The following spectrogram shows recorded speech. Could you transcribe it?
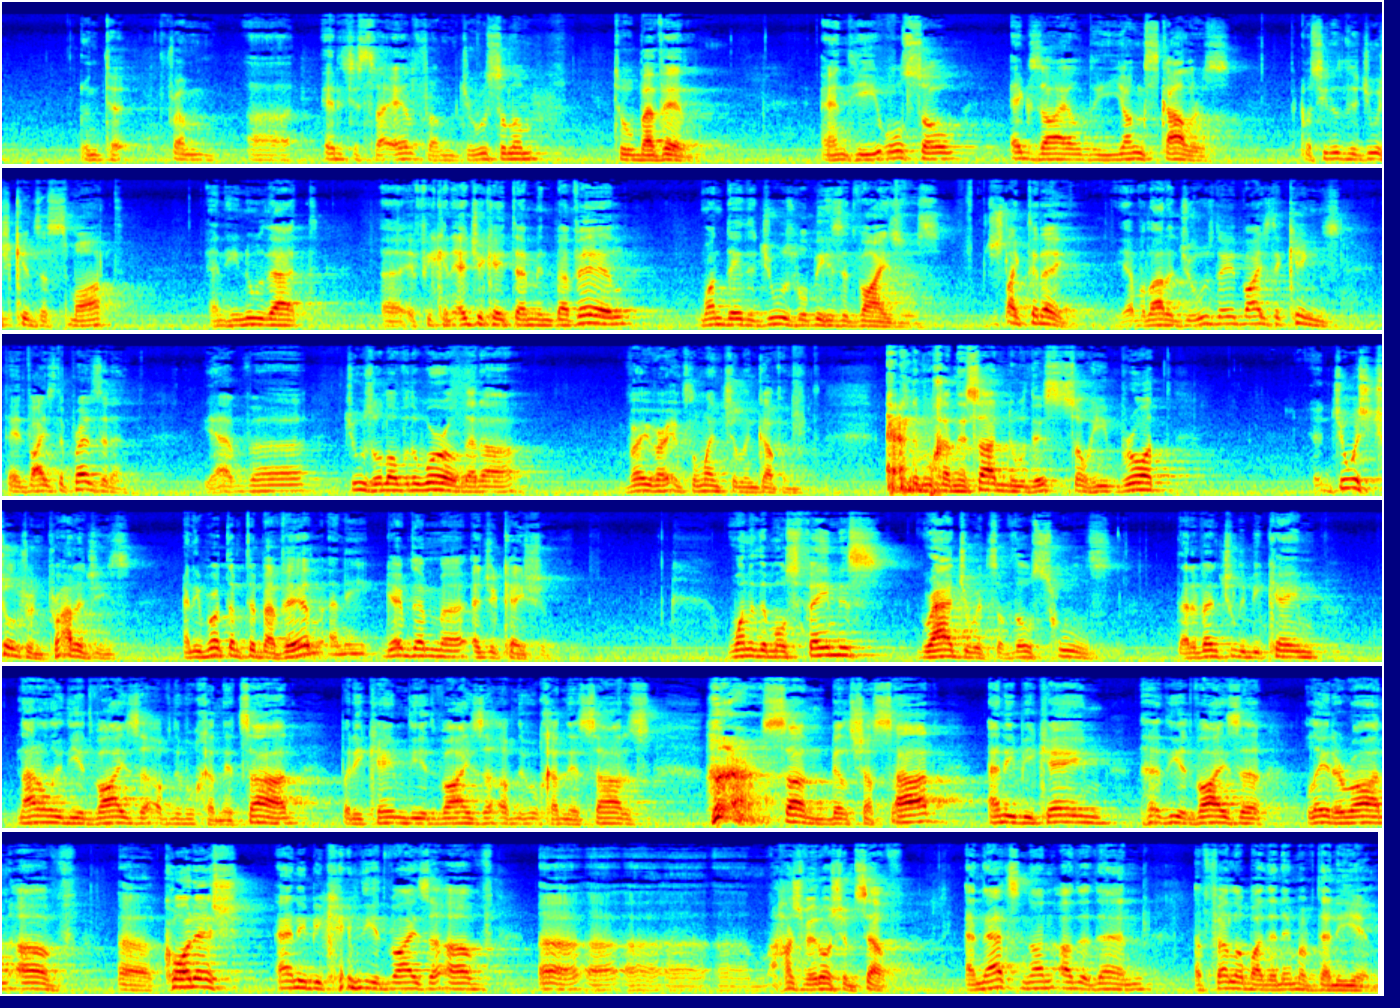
into, from uh, Eretz Israel, from Jerusalem to Babel and he also exiled the young scholars because he knew the Jewish kids are smart, and he knew that uh, if he can educate them in Bavel, one day the Jews will be his advisors. Just like today, you have a lot of Jews, they advise the kings, they advise the president. You have uh, Jews all over the world that are very, very influential in government. Nebuchadnezzar knew this, so he brought Jewish children, prodigies, and he brought them to Babel and he gave them uh, education. One of the most famous graduates of those schools that eventually became not only the advisor of Nebuchadnezzar, but he became the advisor of Nebuchadnezzar's son Belshazzar, and he became the advisor later on of uh, and he became the advisor of uh, uh, uh, uh um, Hashverosh himself and that's none other than a fellow by the name of Daniel.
